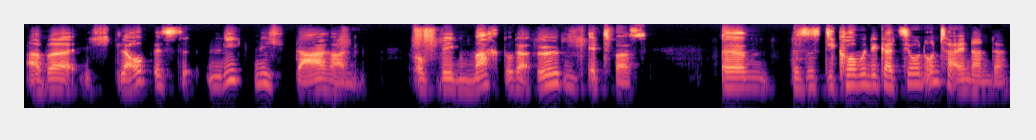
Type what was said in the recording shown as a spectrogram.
Aber ich glaube, es liegt nicht daran, ob wegen Macht oder irgendetwas. Ähm, das ist die Kommunikation untereinander.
